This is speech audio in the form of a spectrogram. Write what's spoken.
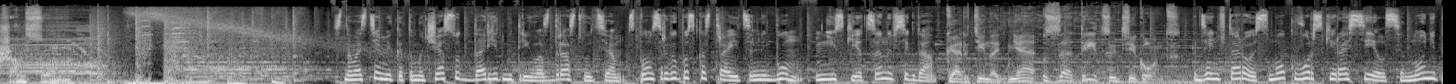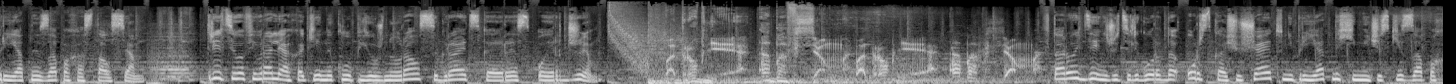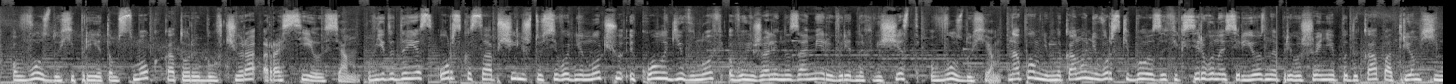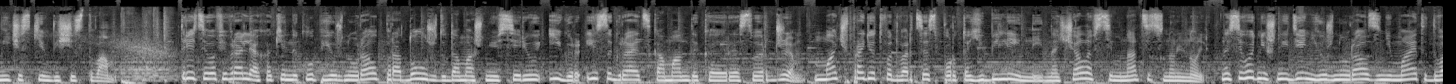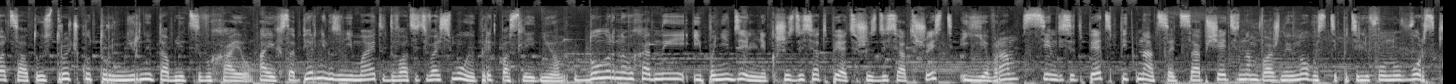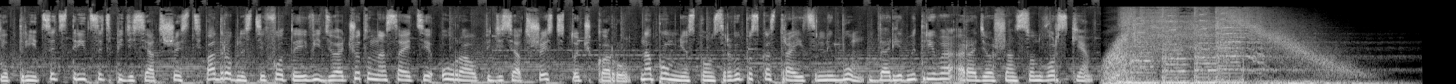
Шансон. С новостями к этому часу Дарья Дмитриева. Здравствуйте. Спонсор выпуска «Строительный бум». Низкие цены всегда. Картина дня за 30 секунд. День второй. Смог в Орске рассеялся, но неприятный запах остался. 3 февраля хоккейный клуб «Южный Урал» сыграет с КРС ОРГ. Подробнее обо всем. Подробнее обо всем. Второй день жители города Орска ощущают неприятный химический запах в воздухе. При этом смог, который был вчера, рассеялся. В ЕДДС Орска сообщили, что сегодня ночью экологи вновь выезжали на замеры вредных веществ в воздухе. Напомним, накануне в Орске было зафиксировано серьезное превышение ПДК по трем химическим веществам. 3 февраля хоккейный клуб «Южный Урал» продолжит домашнюю серию игр и сыграет с командой КРС ОРГ. Матч пройдет во Дворце спорта «Юбилейный». Начало в 17.00. На сегодняшний день «Южный Урал» занимает 20-ю строчку турнирной таблицы ВХЛ, а их соперник занимает 28-ю, предпоследнюю. Доллар на выходные и понедельник 65-66, евро 75-15. Сообщайте нам важные новости по телефону в Ворске 30 30 56. Подробности фото фото и видео отчеты на сайте урал56.ру. Напомню, спонсор выпуска «Строительный бум». Дарья Дмитриева, радио «Шансон Ворске».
